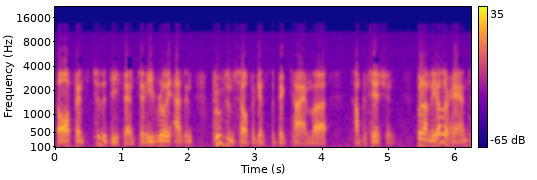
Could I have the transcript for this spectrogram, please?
the offense to the defense, and he really hasn't proved himself against the big time uh, competition. But on the other hand,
